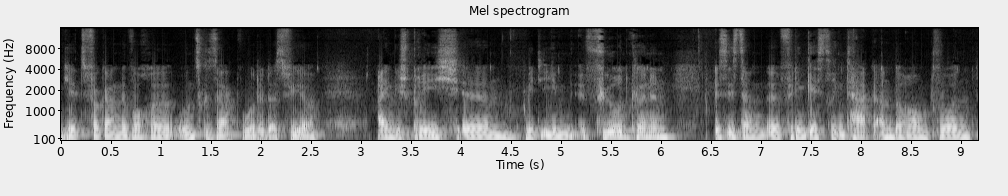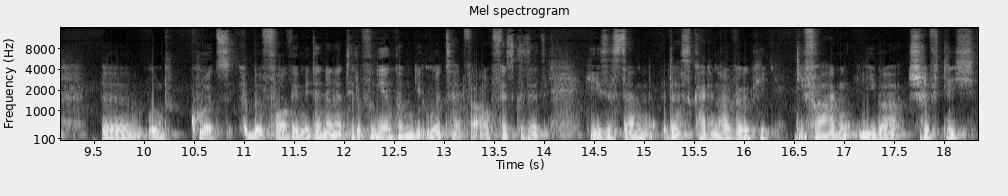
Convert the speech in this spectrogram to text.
jetzt vergangene Woche uns gesagt wurde, dass wir ein Gespräch äh, mit ihm führen können. Es ist dann äh, für den gestrigen Tag anberaumt worden und kurz bevor wir miteinander telefonieren konnten, die Uhrzeit war auch festgesetzt, hieß es dann, dass Kardinal Wölki die Fragen lieber schriftlich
